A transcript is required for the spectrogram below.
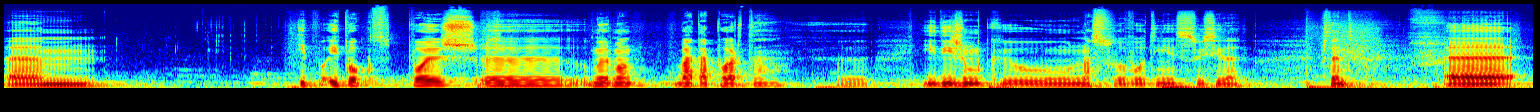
Um, e, e pouco depois uh, o meu irmão bate à porta uh, e diz-me que o nosso avô tinha se suicidado. Portanto, uh,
